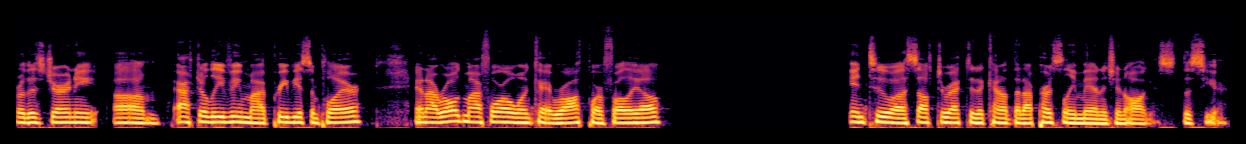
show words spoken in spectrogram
or this journey um, after leaving my previous employer, and I rolled my 401k Roth portfolio into a self-directed account that I personally manage in August this year.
